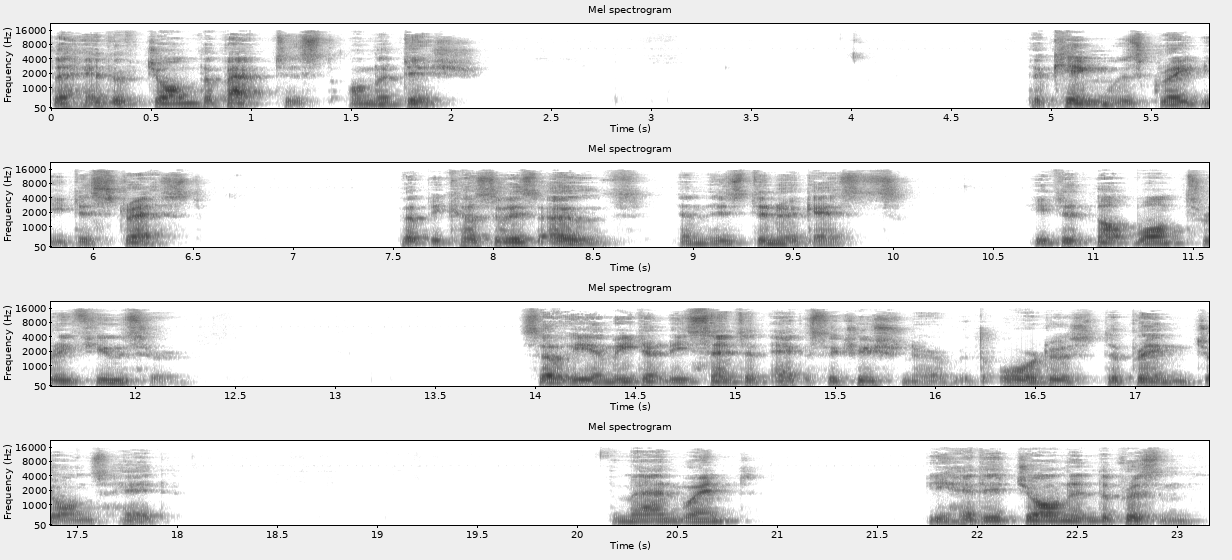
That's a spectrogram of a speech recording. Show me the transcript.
the head of John the Baptist on a dish. The king was greatly distressed, but because of his oaths and his dinner guests, he did not want to refuse her. So he immediately sent an executioner with orders to bring John's head. The man went, beheaded John in the prison,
